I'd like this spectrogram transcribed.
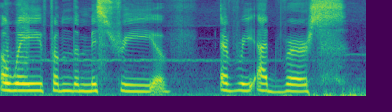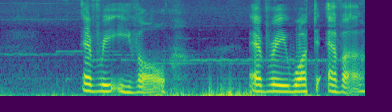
away from the mystery of every adverse, every evil, every whatever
